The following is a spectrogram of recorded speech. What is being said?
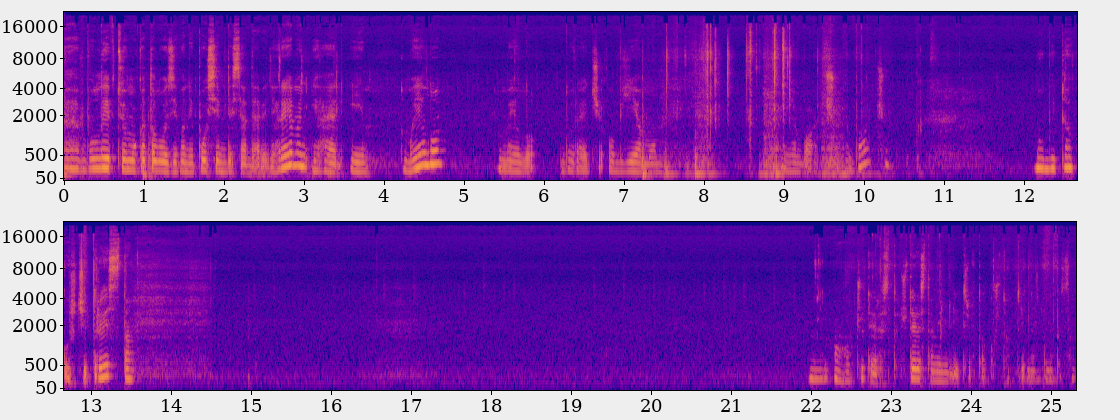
Е, Були в цьому каталозі вони по 79 гривень, і гель, і мило. Мило, до речі, об'ємом не бачу, не бачу. Мабуть, також чи 300. Ага, 400. 400 мл також так дрібненько написано.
